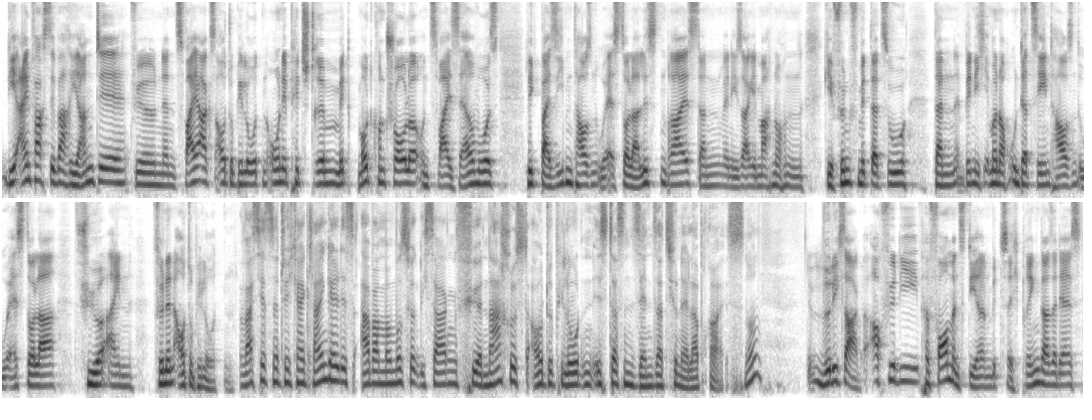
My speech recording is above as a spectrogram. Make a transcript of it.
Die einfachste Variante für einen Zweiachs-Autopiloten ohne Pitch-Trim mit Mode-Controller und zwei Servos liegt bei 7000 US-Dollar Listenpreis. Dann, wenn ich sage, ich mache noch einen G5 mit dazu, dann bin ich immer noch unter 10.000 US-Dollar für ein für einen Autopiloten. Was jetzt natürlich kein Kleingeld ist, aber man muss wirklich sagen, für Nachrüstautopiloten ist das ein sensationeller Preis. Ne? Würde ich sagen. Auch für die Performance, die er mit sich bringt. Also der ist,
